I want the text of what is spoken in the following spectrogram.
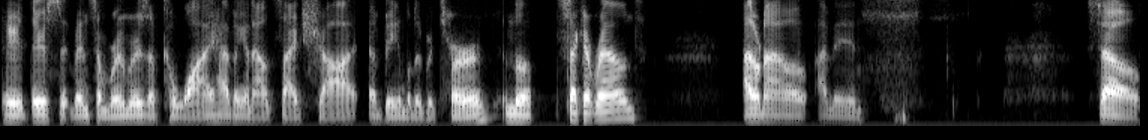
there. There's been some rumors of Kawhi having an outside shot of being able to return in the second round. I don't know. I mean, so,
